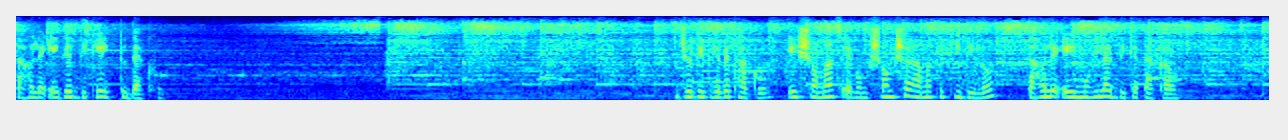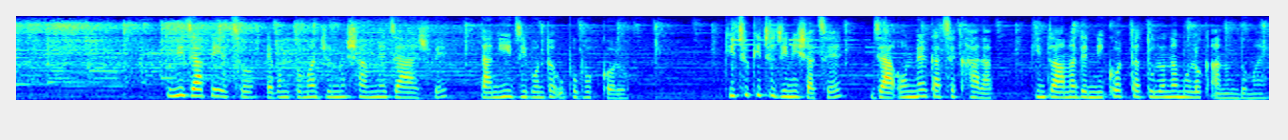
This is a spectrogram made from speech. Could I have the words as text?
তাহলে এদের দিকে একটু দেখো। যদি ভেবে থাকো, এই সমাজ এবং সংসার আমাকে কি দিল, তাহলে এই মহিলার দিকে তাকাও। তুমি যা পেয়েছ এবং তোমার জন্য সামনে যা আসবে, তা নিয়ে জীবনটা উপভোগ করো। কিছু কিছু জিনিস আছে যা অন্যের কাছে খারাপ, কিন্তু আমাদের নিকট তা তুলনামূলক আনন্দময়।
